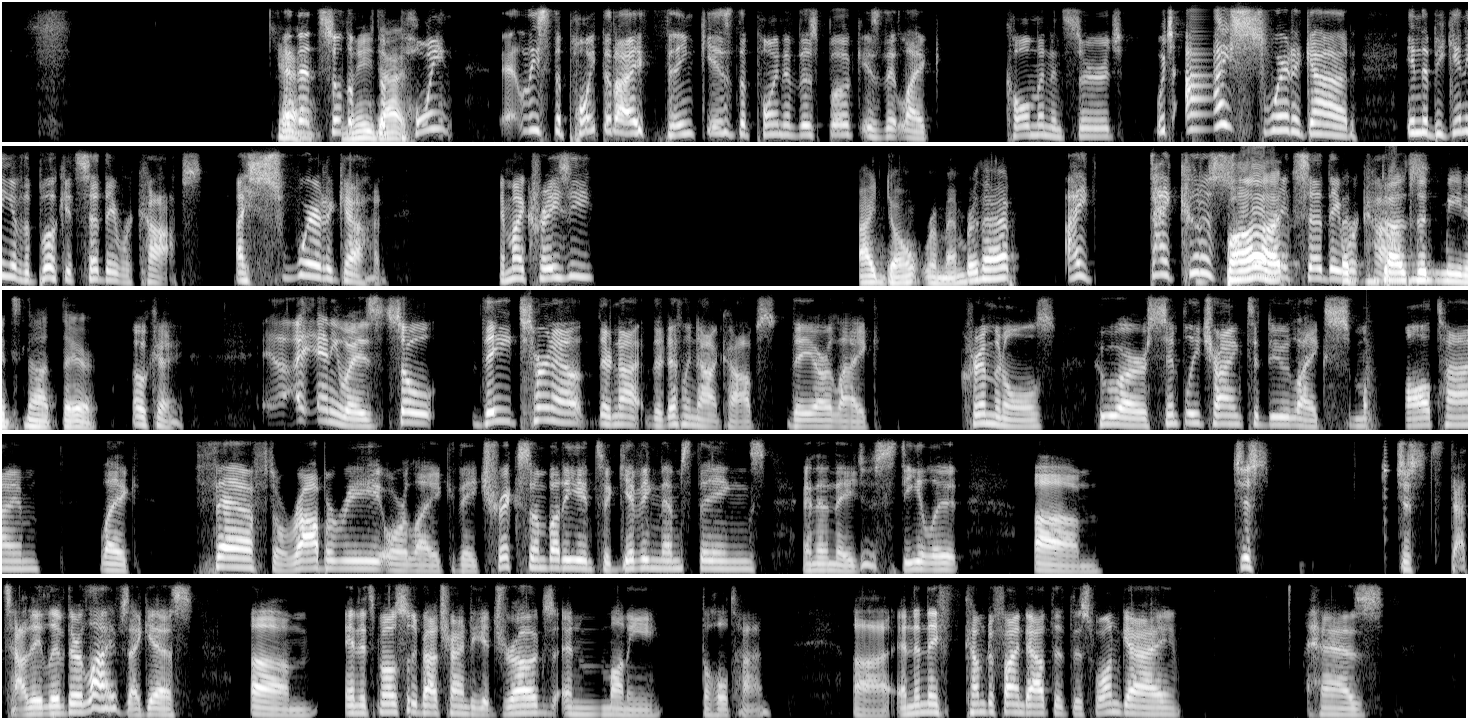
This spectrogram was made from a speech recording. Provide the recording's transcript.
Yeah, and then so the, then the point at least the point that i think is the point of this book is that like coleman and Serge which i swear to god in the beginning of the book it said they were cops i swear to god am i crazy I don't remember that. i i could have sworn it said they were cops doesn't mean it's not there. Okay. I, anyways, so they turn out they're not they're definitely not cops. They are like criminals who are simply trying to do like small time like theft or robbery or like they trick somebody into giving them things and then they just steal it. Um just just that's how they live their lives, I guess. Um and it's mostly about trying to get drugs and money the whole time. Uh, and then they come to find out that this one guy has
